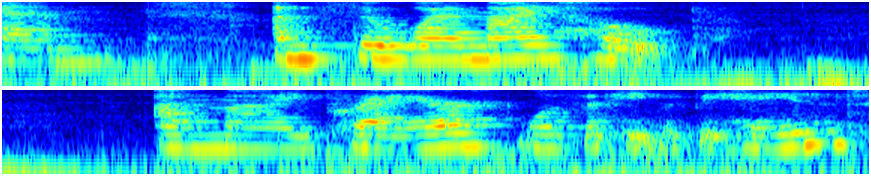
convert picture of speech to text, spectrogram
Um, and so while my hope and my prayer was that he would be healed,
